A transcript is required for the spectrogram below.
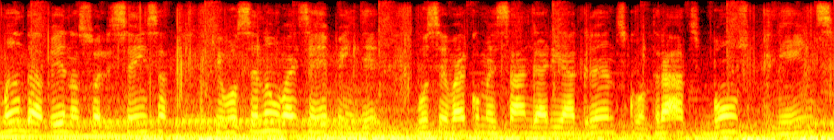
manda ver na sua licença que você não vai se arrepender. Você vai começar a angariar grandes contratos, bons clientes,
